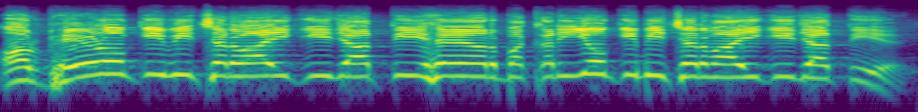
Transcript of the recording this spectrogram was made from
और भेड़ों की भी चरवाई की जाती है और बकरियों की भी चरवाई की जाती है।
